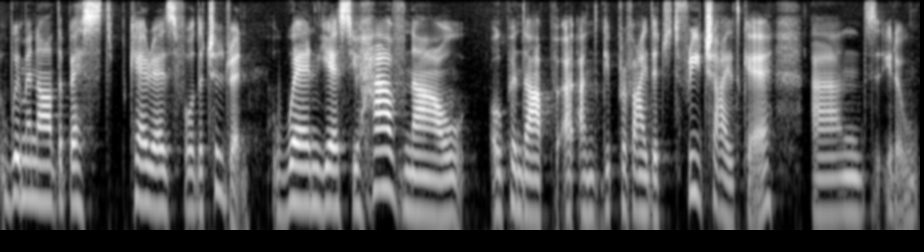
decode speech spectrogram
women are the best carers for the children. When yes, you have now opened up and provided free childcare and you know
